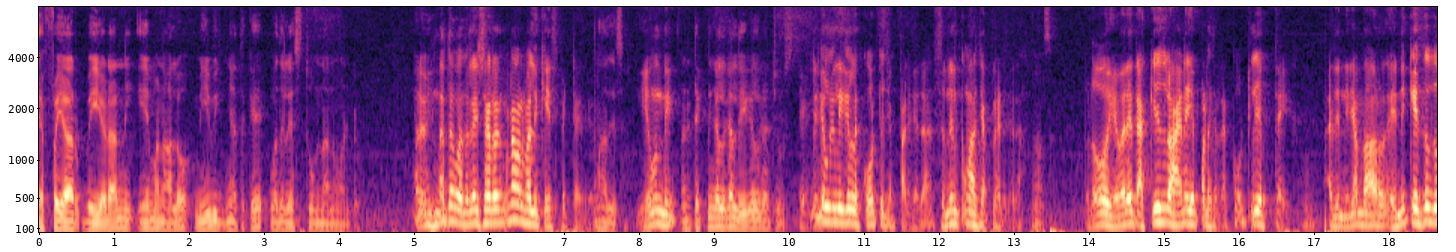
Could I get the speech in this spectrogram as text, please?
ఎఫ్ఐఆర్ వేయడాన్ని ఏమనాలో మీ విజ్ఞతకే వదిలేస్తూ ఉన్నాను అంటూ. మరి విఘ్నత వదిలేశారనుకున్నా వాళ్ళు మళ్ళీ కేసు పెట్టారు కదా. అదే సార్. ఏముంది? అంటే టెక్నికల్గా లీగల్గా చూస్తే. టెక్నికల్ లీగల్ కోర్టు చెప్పాలి కదా. సునీల్ కుమార్ చెప్పలేడు కదా. సార్. ఇప్పుడు ఎవరైతే అక్యూజ్లో ఆయన చెప్పాడు కదా కోర్టులు చెప్తాయి. అది నిజం ఎన్ని కేసులు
